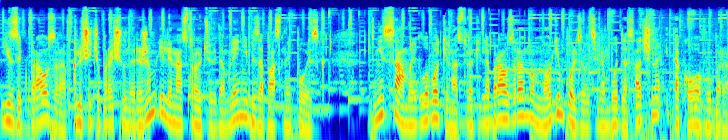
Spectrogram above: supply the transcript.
язык браузера, включить упрощенный режим или настроить уведомления «Безопасный поиск». Не самые глубокие настройки для браузера, но многим пользователям будет достаточно и такого выбора.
